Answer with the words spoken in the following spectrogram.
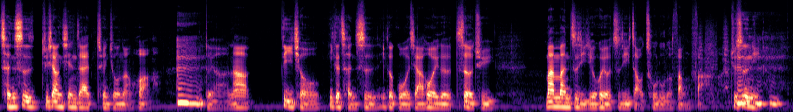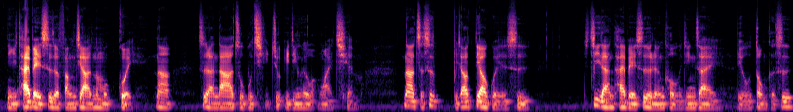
城市就像现在全球暖化嘛，嗯，对啊，那地球一个城市、一个国家或一个社区，慢慢自己就会有自己找出路的方法。就是你，uh. 你台北市的房价那么贵，那自然大家住不起，就一定会往外迁嘛。那只是比较吊诡的是。既然台北市的人口已经在流动，可是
